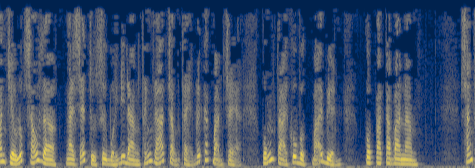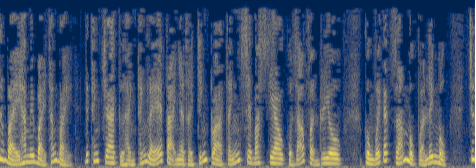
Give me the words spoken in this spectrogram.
Ban chiều lúc 6 giờ, Ngài sẽ chủ sự buổi đi đàng thánh giá trọng thể với các bạn trẻ, cũng tại khu vực bãi biển Copacabana. Sáng thứ Bảy 27 tháng 7, Đức Thánh Cha cử hành thánh lễ tại nhà thờ chính tòa Thánh Sebastião của giáo phận Rio, cùng với các giám mục và linh mục, trước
